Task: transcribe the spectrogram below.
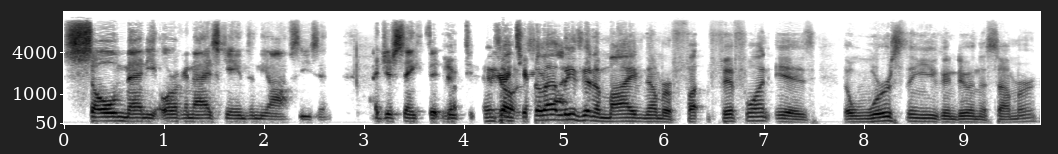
so many organized games in the off season. I just think that Yep. And so, so that leads into my number f- fifth one is the worst thing you can do in the summer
